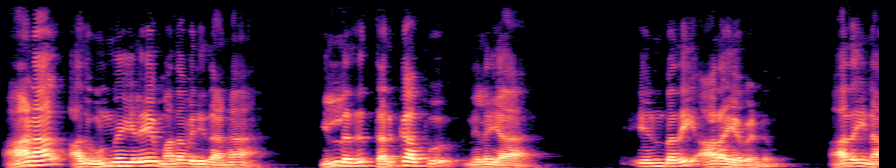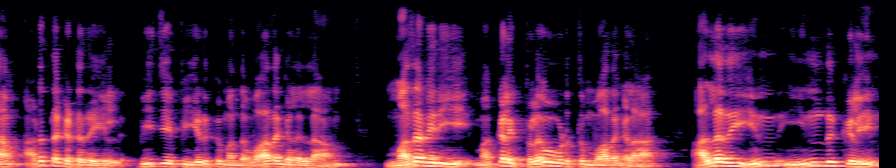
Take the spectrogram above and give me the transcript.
ஆனால் அது உண்மையிலே மதவெறி தானா? இல்லது தற்காப்பு நிலையா? என்பதை ஆராய வேண்டும். அதை நாம் அடுத்த கட்டுரையில் பிஜேபி எடுக்கும் அந்த வாதங்கள் எல்லாம் மதவெறி மக்களை பிளவுபடுத்தும் வாதங்களா? அல்லது இந் இந்துக்களின்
